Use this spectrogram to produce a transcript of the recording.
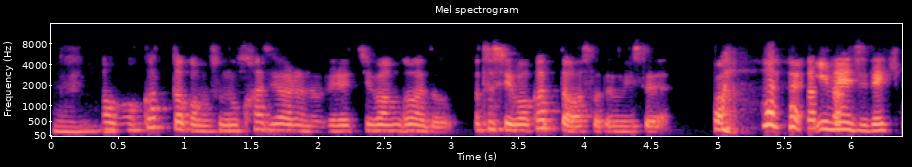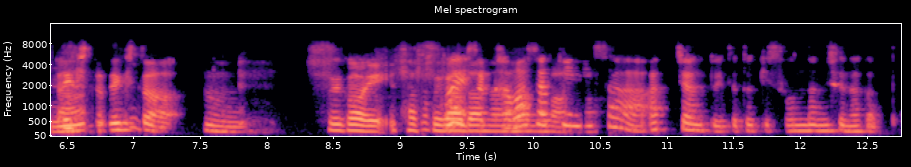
うん。あ、分かったかも、そのカジュアルなヴィレッジヴァンガード。私分かったわ、それ店。イメージできたできた、できた。うん。すごい、さすがだな。川崎にさ、あっちゃんと行った時そんな店なかった？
